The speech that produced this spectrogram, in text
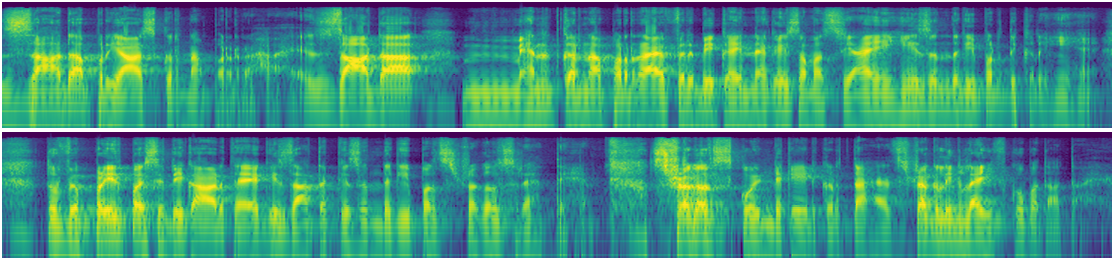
ज़्यादा प्रयास करना पड़ रहा है, ज़्यादा मेहनत करना पड़ रहा है, फिर भी कहीं ना कहीं समस्याएँ ही ज़िंदगी पर दिख रही हैं। तो विपरीत परिस्थिति का अर्थ है कि जातक की ज़िंदगी पर स्ट्रगल्स रहते हैं, स्ट्रगल्स को इंडिकेट करता है, स्ट्रगलिंग लाइफ को बताता है।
